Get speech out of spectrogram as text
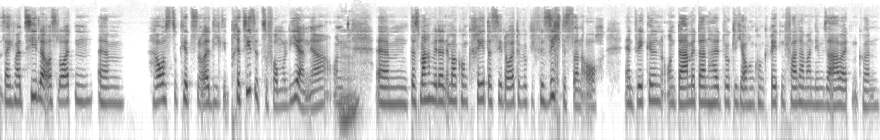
sag ich mal, Ziele aus Leuten ähm, herauszukitzeln oder die präzise zu formulieren, ja. Und mhm. ähm, das machen wir dann immer konkret, dass die Leute wirklich für sich das dann auch entwickeln und damit dann halt wirklich auch einen konkreten Fall haben, an dem sie arbeiten können.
